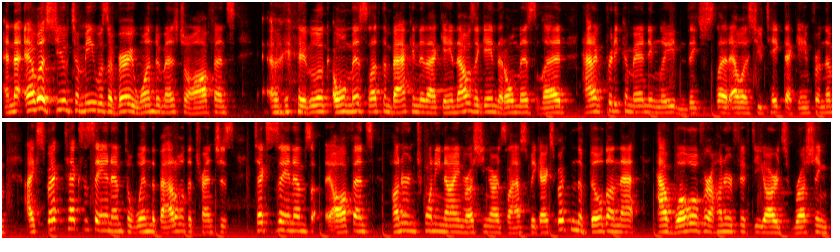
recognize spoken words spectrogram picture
And that LSU to me was a very one-dimensional offense. Okay, look, Ole Miss let them back into that game. That was a game that Ole Miss led, had a pretty commanding lead, and they just let LSU take that game from them. I expect Texas A&M to win the battle of the trenches. Texas A&M's offense, 129 rushing yards last week. I expect them to build on that, have well over 150 yards rushing,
